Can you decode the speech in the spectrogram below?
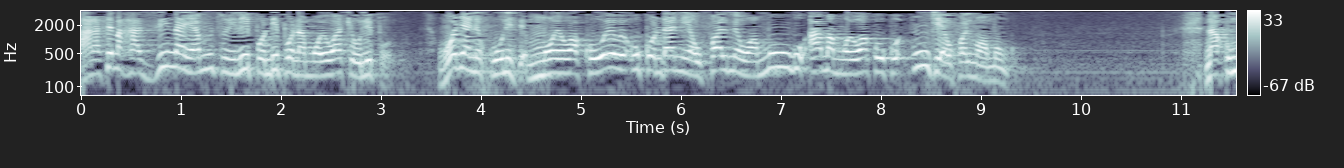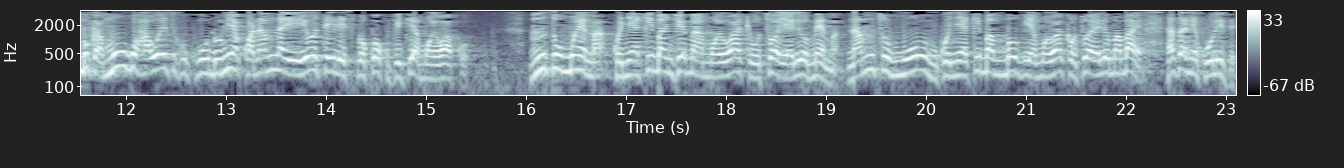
Anasema hazina ya mtu ilipo ndipo na moyo wake ulipo. Ngoja nikuulize moyo wako wewe uko ndani ya ufalme wa mungu ama moyo wako uko nje ya ufalme wa mungu na kumbuka mungu hawezi kukuhudumia kwa namna yeyote ile isipokuwa kupitia moyo wako. Mtu mwema kwenye akiba njema ya moyo wake hutoa yaliyo mema na mtu mwovu kwenye akiba mbovu ya moyo wake hutoa yaliyo mabaya. Sasa nikuulize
